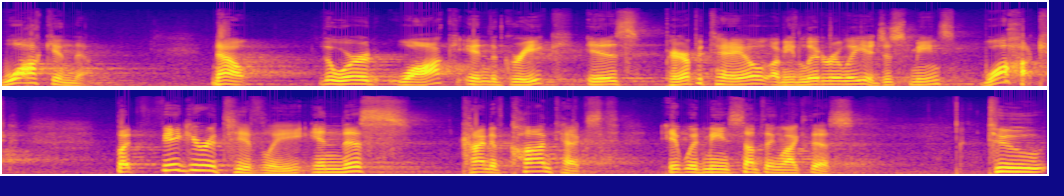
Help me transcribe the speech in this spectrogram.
Walk in them. Now, the word walk in the Greek is peripateo. I mean, literally, it just means walk. But figuratively, in this kind of context, it would mean something like this to,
